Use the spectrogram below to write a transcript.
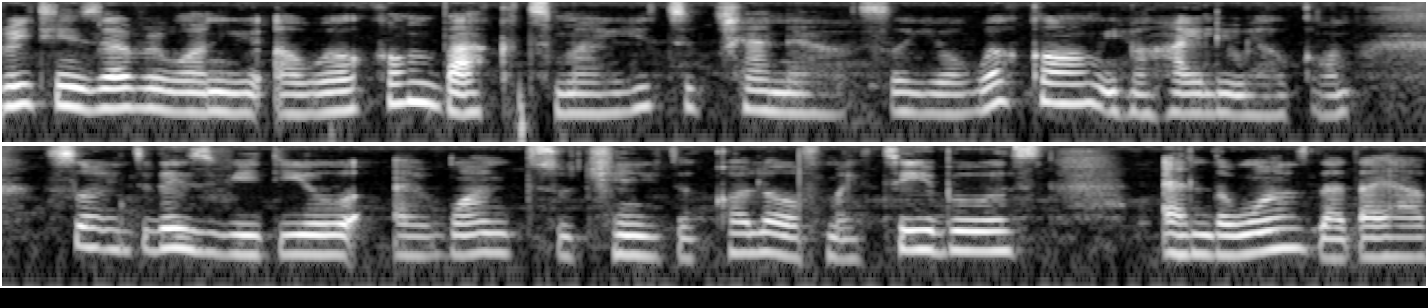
Greetings everyone, you are welcome back to my YouTube channel. So you're welcome, you're highly welcome. So in today's video, I want to change the color of my tables and the ones that I have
